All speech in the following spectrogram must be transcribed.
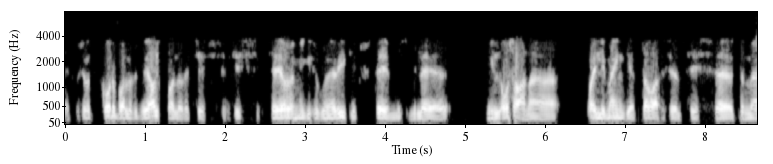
et kui sa võtad korvpallurid või jalgpallurid, siis, siis see ei ole mingisugune riiklik süsteem, mis, mille, mille osana pallimängijad tavaliselt siis ütleme,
